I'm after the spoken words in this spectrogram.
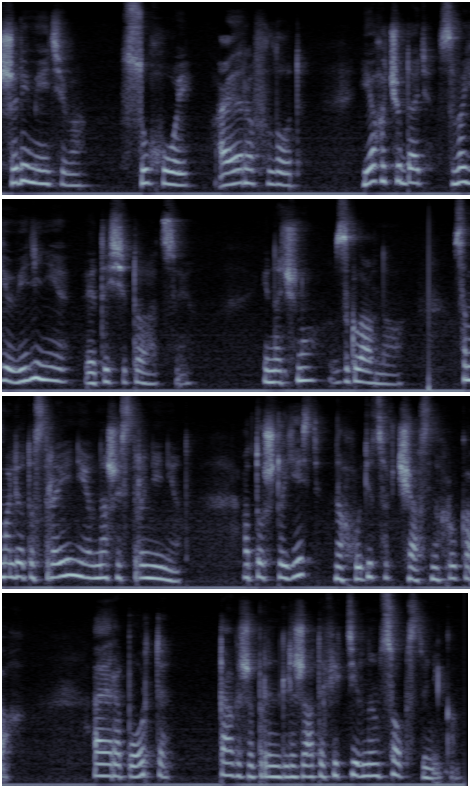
Шереметьево, Сухой, Аэрофлот. Я хочу дать свое видение этой ситуации. И начну с главного. Самолетостроения в нашей стране нет, а то, что есть, находится в частных руках. Аэропорты также принадлежат эффективным собственникам.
